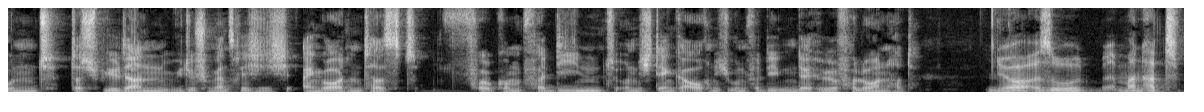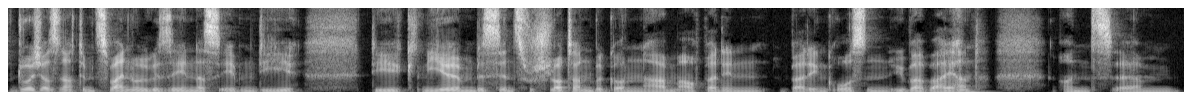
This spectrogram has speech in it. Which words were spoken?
und das Spiel dann, wie du schon ganz richtig eingeordnet hast, vollkommen verdient und ich denke auch nicht unverdient in der Höhe verloren hat. Ja, also man hat durchaus nach dem 2-0 gesehen, dass eben die, die Knie ein bisschen zu schlottern begonnen haben, auch bei den, bei den großen Überbayern. Und ähm,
